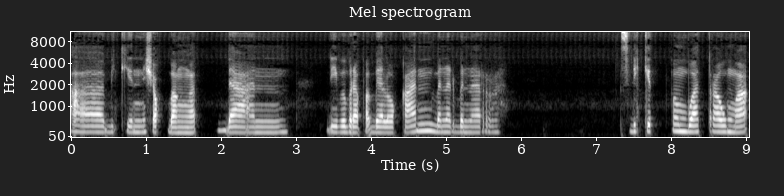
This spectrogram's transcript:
uh, bikin shock banget. Dan di beberapa belokan benar-benar sedikit membuat trauma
